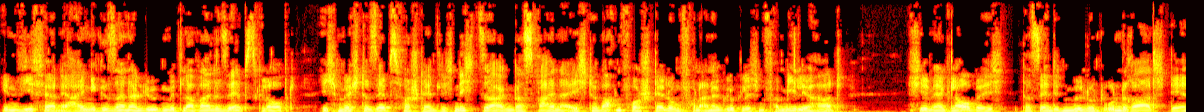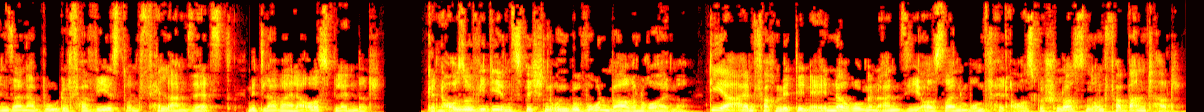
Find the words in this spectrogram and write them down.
inwiefern er einige seiner Lügen mittlerweile selbst glaubt, ich möchte selbstverständlich nicht sagen, dass Rainer echte Wahnvorstellungen von einer glücklichen Familie hat. Vielmehr glaube ich, dass er den Müll und Unrat, der in seiner Bude verwest und Fell ansetzt, mittlerweile ausblendet. Genauso wie die inzwischen unbewohnbaren Räume, die er einfach mit den Erinnerungen an sie aus seinem Umfeld ausgeschlossen und verbannt hat.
